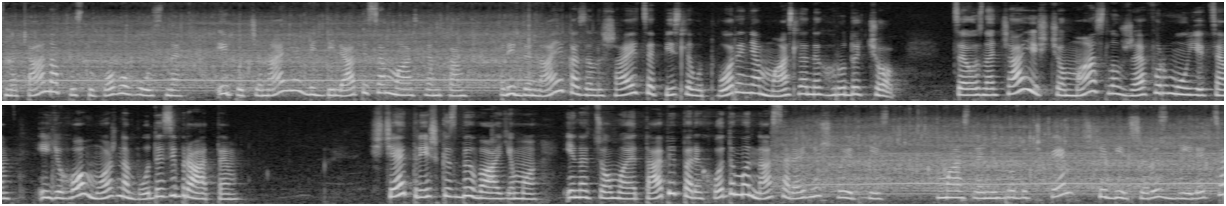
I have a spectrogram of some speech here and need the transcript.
сметана поступово гусне і починає відділятися маслянка, рідина, яка залишається після утворення масляних грудочок. Це означає, що масло вже формується і його можна буде зібрати. Ще трішки збиваємо і на цьому етапі переходимо на середню швидкість. Масляні грудочки ще більше розділяться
